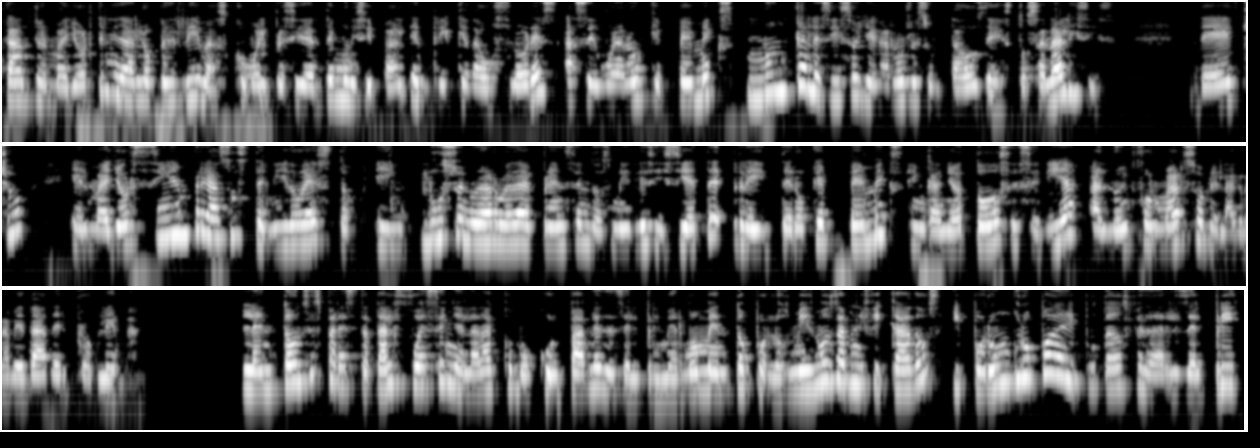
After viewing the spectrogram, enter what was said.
tanto el mayor Trinidad López Rivas como el presidente municipal Enrique Dau Flores aseguraron que Pemex nunca les hizo llegar los resultados de estos análisis. De hecho, el mayor siempre ha sostenido esto e incluso en una rueda de prensa en 2017 reiteró que Pemex engañó a todos ese día al no informar sobre la gravedad del problema. La entonces paraestatal fue señalada como culpable desde el primer momento por los mismos damnificados y por un grupo de diputados federales del PRI,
